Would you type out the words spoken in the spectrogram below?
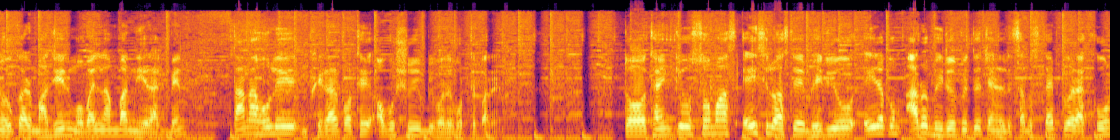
নৌকার মাঝির মোবাইল নাম্বার নিয়ে রাখবেন। তা না হলে ফেরার পথে অবশ্যই বিপদে পড়তে পারেন তো থ্যাংক ইউ সো মাচ এই ছিল আজকের ভিডিও এইরকম আরও ভিডিও পেতে চ্যানেলটি সাবস্ক্রাইব করে রাখুন।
